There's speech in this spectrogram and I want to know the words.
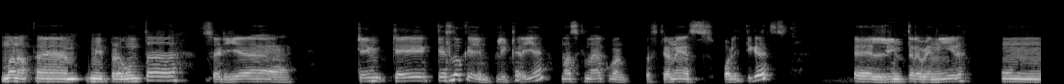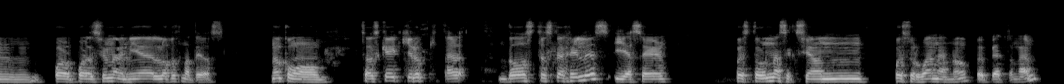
Bueno, eh, mi pregunta sería, ¿Qué, es lo que implicaría, más que nada como en cuestiones políticas, el intervenir un, por, por decir una avenida López Mateos? ¿No? Como, ¿sabes qué? Quiero quitar dos, tres carriles y hacer pues toda una sección pues urbana, ¿no? Peatonal.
